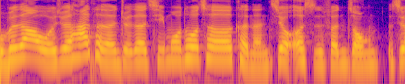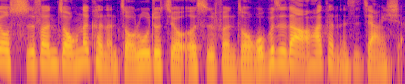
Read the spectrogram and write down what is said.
我不知道，我觉得他可能觉得骑摩托车可能只有二十分钟，只有十分钟，那可能走路就只有二十分钟。我不知道，他可能是这样想。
